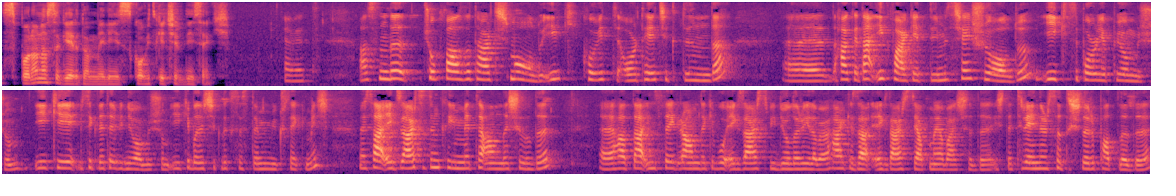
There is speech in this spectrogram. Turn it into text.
spora nasıl geri dönmeliyiz Covid geçirdiysek? Evet. Aslında çok fazla tartışma oldu. İlk Covid ortaya çıktığında e, hakikaten ilk fark ettiğimiz şey şu oldu. İyi ki spor yapıyormuşum. İyi ki bisiklete biniyormuşum. İyi ki bağışıklık sistemim yüksekmiş. Mesela egzersizin kıymeti anlaşıldı. E, hatta Instagram'daki bu egzersiz videolarıyla böyle herkese egzersiz yapmaya başladı. İşte trainer satışları patladı.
